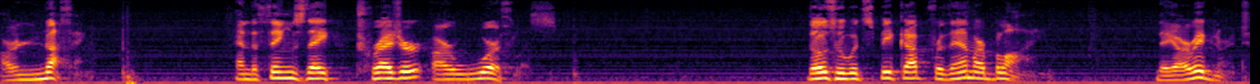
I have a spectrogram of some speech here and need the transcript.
are nothing, and the things they treasure are worthless. Those who would speak up for them are blind, they are ignorant.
